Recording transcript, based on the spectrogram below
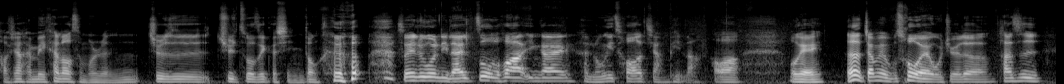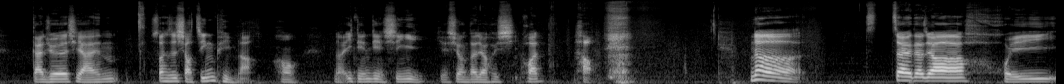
好像还没看到什么人就是去做这个行动，所以如果你来做的话，应该很容易抽到奖品啦，好不好？OK，那奖品不错诶，我觉得它是感觉起来算是小精品啦，齁，那一点点心意，也希望大家会喜欢。好，那在大家回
